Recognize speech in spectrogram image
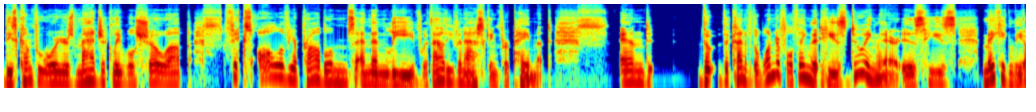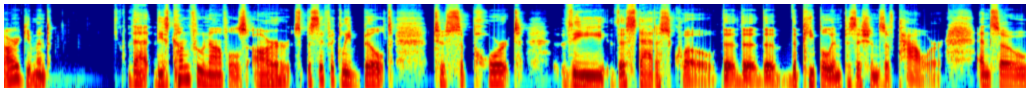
these kung fu warriors magically will show up, fix all of your problems, and then leave without even asking for payment. And the the kind of the wonderful thing that he's doing there is he's making the argument that these kung fu novels are specifically built to support the the status quo, the the the the people in positions of power. And so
